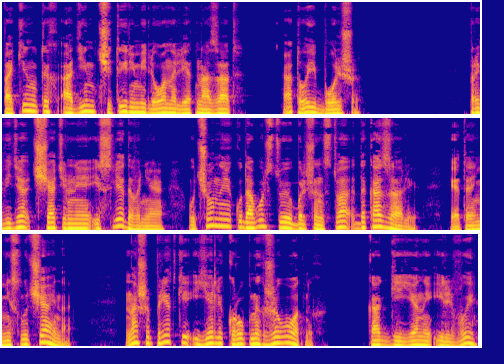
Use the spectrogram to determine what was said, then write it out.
покинутых 1-4 миллиона лет назад, а то и больше. Проведя тщательные исследования, ученые к удовольствию большинства доказали, это не случайно. Наши предки ели крупных животных. Как гиены и львы,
